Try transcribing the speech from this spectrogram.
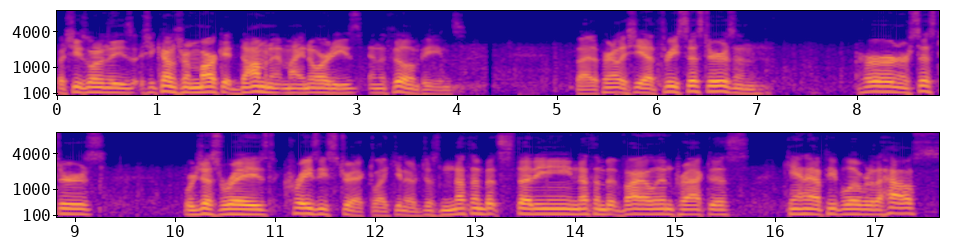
but she's one of these. She comes from market dominant minorities in the Philippines. But apparently, she had three sisters, and her and her sisters were just raised crazy strict. Like, you know, just nothing but studying, nothing but violin practice. Can't have people over to the house.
